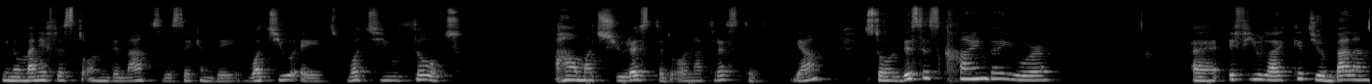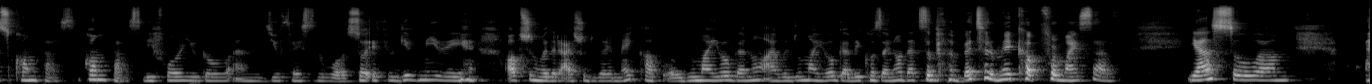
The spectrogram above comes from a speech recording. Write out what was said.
you know, manifest on the mat the second day. What you ate, what you thought, how much you rested or not rested. Yeah. So this is kind of your uh, if you like it, your balance compass compass before you go and you face the world. So if you give me the option whether I should wear makeup or do my yoga, no, I will do my yoga because I know that's a better makeup for myself. Yeah. So um,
